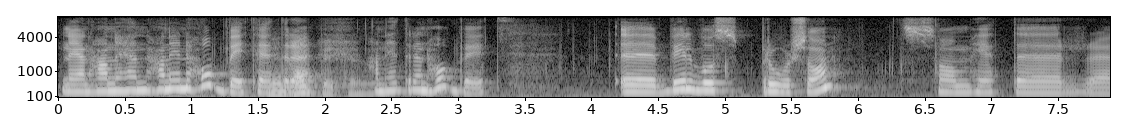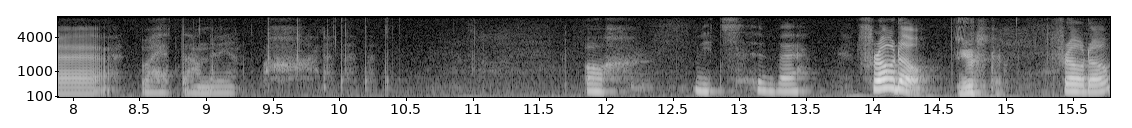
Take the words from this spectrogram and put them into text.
Nej, han, han, han är en hobbit heter det. Han heter en hobbit. Eh, Bilbos brorson som heter... Eh, vad heter han nu igen? Åh, han heter- heter- heter. Åh, mitt huvud. Frodo. Just det. Frodo.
